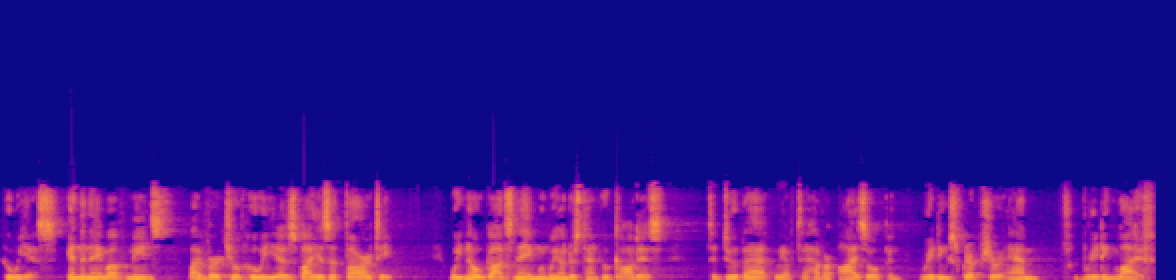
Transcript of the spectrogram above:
who he is. In the name of means by virtue of who he is, by his authority. We know God's name when we understand who God is. To do that, we have to have our eyes open, reading scripture and reading life,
